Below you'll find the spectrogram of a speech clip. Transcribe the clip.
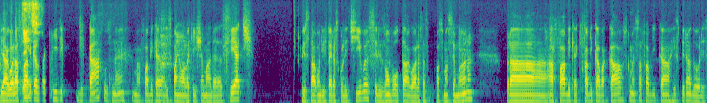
E agora as fábricas aqui de, de carros, né? Uma fábrica espanhola aqui chamada Seat. Eles estavam de férias coletivas, eles vão voltar agora essa próxima semana para a fábrica que fabricava carros começar a fabricar respiradores.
